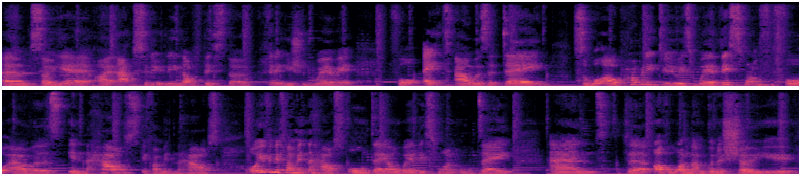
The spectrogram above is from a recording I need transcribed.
Um, so yeah, I absolutely love this though. I think you should wear it for eight hours a day. So what I'll probably do is wear this one for four hours in the house, if I'm in the house, or even if I'm in the house all day, I'll wear this one all day. And the other one that I'm gonna show you,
